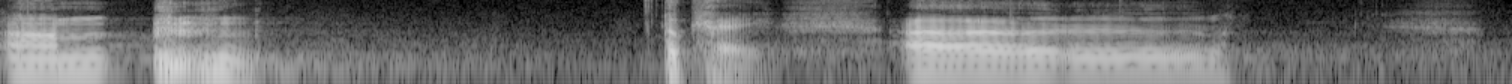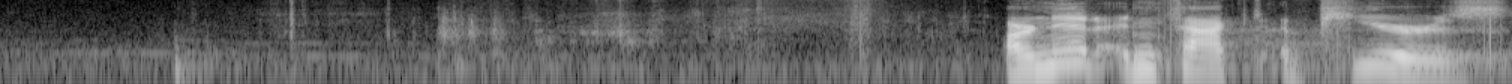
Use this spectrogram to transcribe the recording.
Um, okay. Uh, Arnett, in fact, appears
